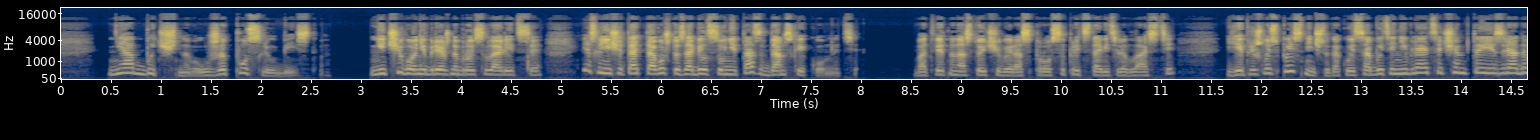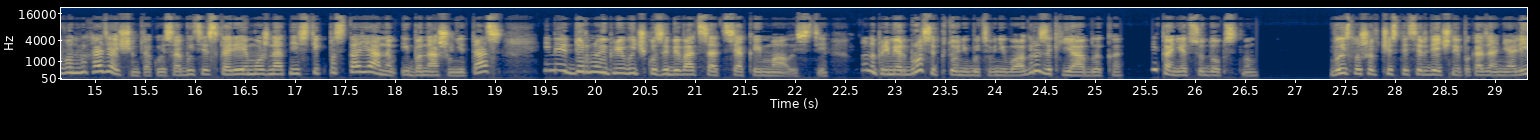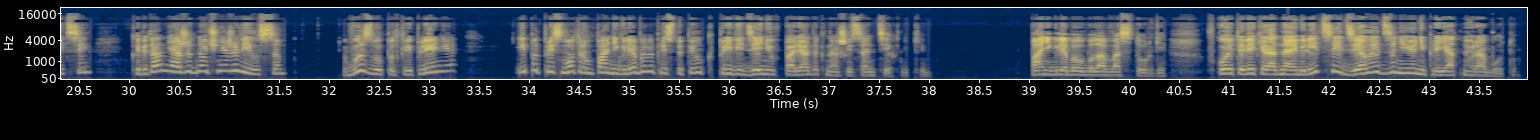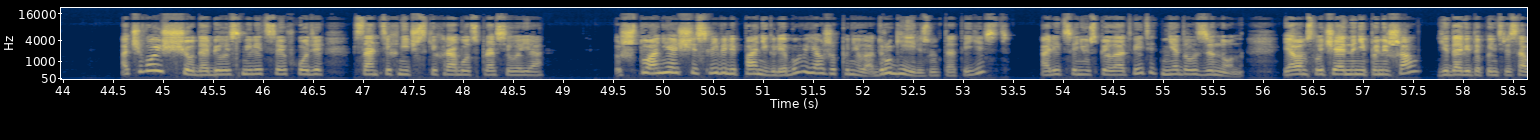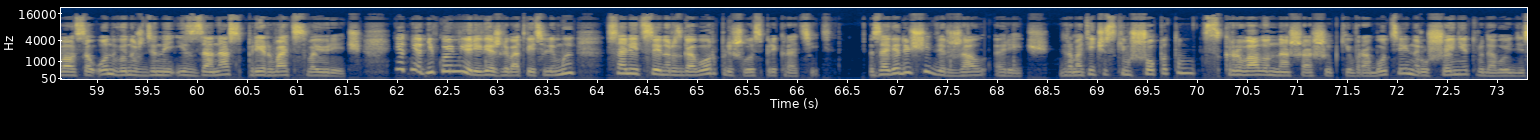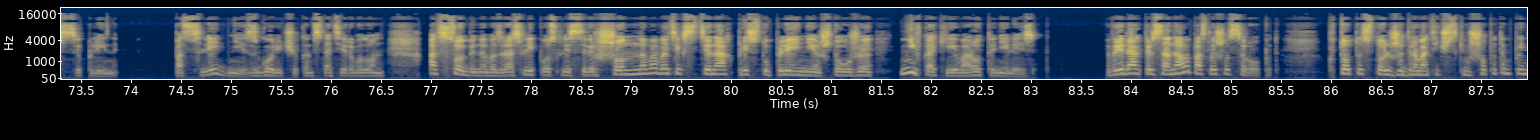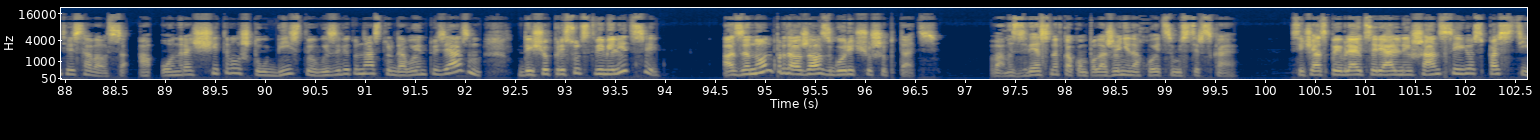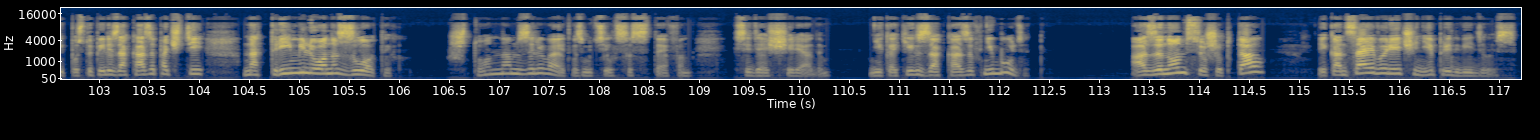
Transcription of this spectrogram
необычного уже после убийства. «Ничего», — небрежно бросила Алиция, если не считать того, что забился унитаз в дамской комнате. В ответ на настойчивые расспросы представителя власти ей пришлось пояснить, что такое событие не является чем-то из ряда вон выходящим. Такое событие скорее можно отнести к постоянным, ибо наш унитаз имеет дурную привычку забиваться от всякой малости. Ну, например, бросит кто-нибудь в него огрызок яблока, и конец с удобством. Выслушав чистосердечные показания Алиции, капитан неожиданно очень оживился, вызвал подкрепление и под присмотром пани Глебовой приступил к приведению в порядок нашей сантехники. Пани Глебова была в восторге. В кои-то веки родная милиция делает за нее неприятную работу. — А чего еще добилась милиция в ходе сантехнических работ? — спросила я. — Что они осчастливили пани Глебову, я уже поняла. Другие результаты есть? Алиция не успела ответить, не дал Зенон. «Я вам случайно не помешал?» — ядовито поинтересовался он, вынужденный из-за нас прервать свою речь. «Нет-нет, ни в коей мере», — вежливо ответили мы. С Алицией на разговор пришлось прекратить. Заведующий держал речь. Драматическим шепотом скрывал он наши ошибки в работе и нарушение трудовой дисциплины. Последние, с горечью констатировал он, особенно возросли после совершенного в этих стенах преступления, что уже ни в какие ворота не лезет. В рядах персонала послышался ропот. Кто-то столь же драматическим шепотом поинтересовался, а он рассчитывал, что убийство вызовет у нас трудовой энтузиазм, да еще в присутствии милиции? А Зенон продолжал с горечью шептать. Вам известно, в каком положении находится мастерская. Сейчас появляются реальные шансы ее спасти. Поступили заказы почти на три миллиона злотых. — Что он нам заливает? — возмутился Стефан, сидящий рядом. — Никаких заказов не будет. А Зенон все шептал, и конца его речи не предвиделось.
